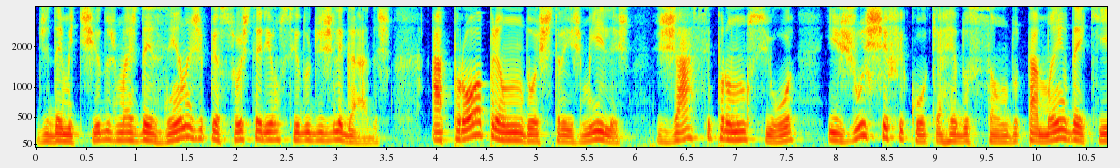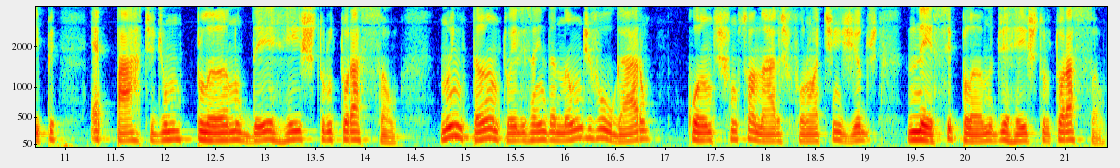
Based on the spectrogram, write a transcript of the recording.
de demitidos, mas dezenas de pessoas teriam sido desligadas. A própria 123 Milhas já se pronunciou e justificou que a redução do tamanho da equipe é parte de um plano de reestruturação. No entanto, eles ainda não divulgaram quantos funcionários foram atingidos nesse plano de reestruturação.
